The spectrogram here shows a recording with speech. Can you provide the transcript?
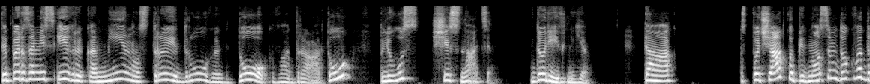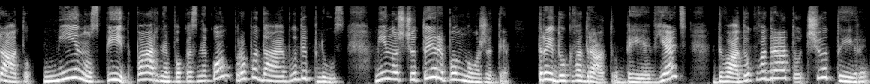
Тепер замість y мінус 3 других до квадрату плюс 16. Дорівнює. Так, спочатку підносимо до квадрату. Мінус під парним показником пропадає, буде плюс. Мінус 4 помножити. 3 до квадрату – 9, 2 до квадрату – 4,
